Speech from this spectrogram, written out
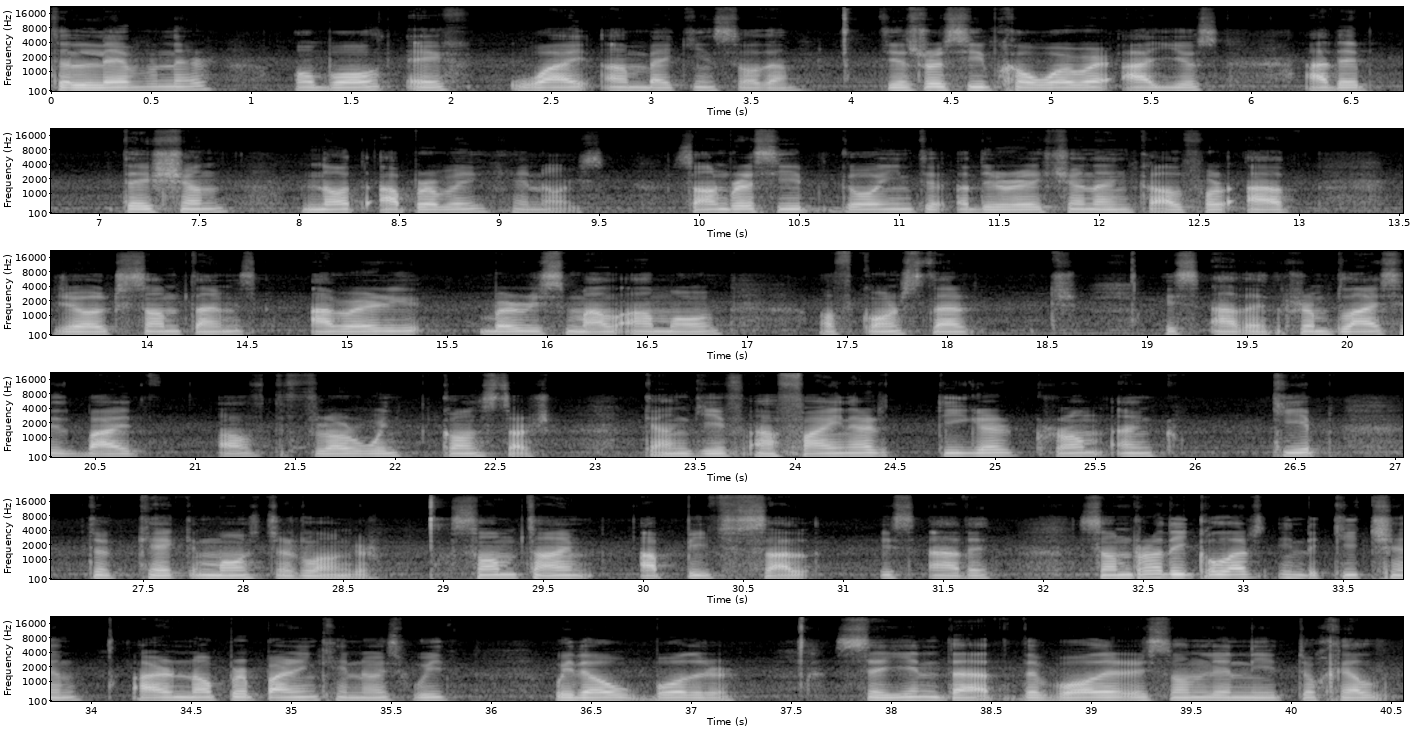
the leavener of both egg white and baking soda. This recipe, however, I use adaptation not approving genoise. Some recipes go into a direction and call for add yolks. Sometimes a very very small amount of cornstarch is added. Replaced by of the flour with cornstarch can give a finer, thicker crumb and keep the cake moisture longer. Sometimes a pinch salt is added. Some radicals in the kitchen are not preparing genoise with, without butter, saying that the butter is only need to help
